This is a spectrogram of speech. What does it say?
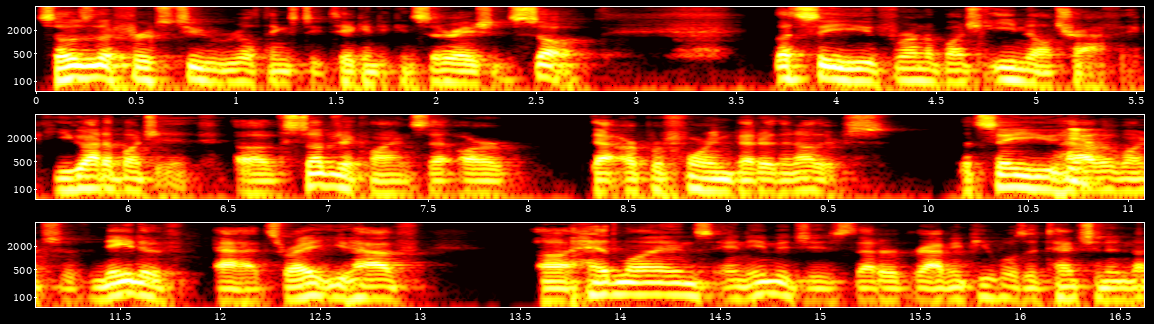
So those are the first two real things to take into consideration. So let's say you've run a bunch of email traffic. You got a bunch of, of subject lines that are that are performing better than others. Let's say you have yeah. a bunch of native ads, right? You have uh, headlines and images that are grabbing people's attention and,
